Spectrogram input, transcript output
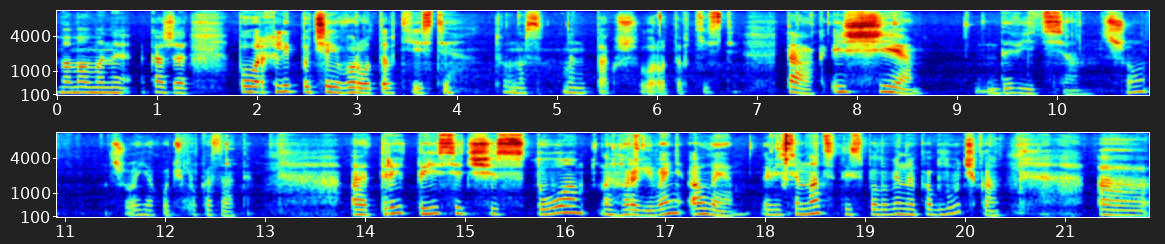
Мама в мене каже, повар хліб пече і ворота в тісті. То у нас в мене також ворота в тісті. Так, і ще дивіться, що, що я хочу показати. Е, 3100 гривень, але 18,5 каблучка. Е,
